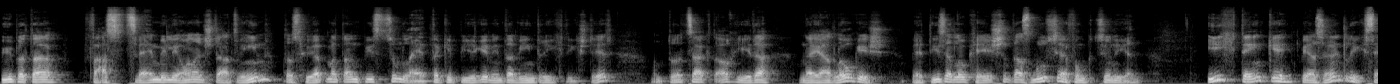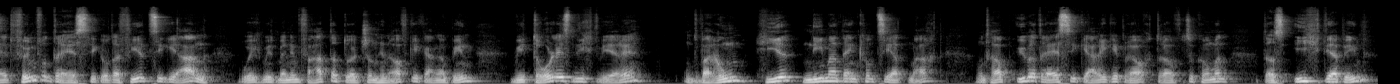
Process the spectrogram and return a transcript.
Über der fast zwei Millionen Stadt Wien. Das hört man dann bis zum Leitergebirge, wenn der Wind richtig steht. Und dort sagt auch jeder, naja, logisch, bei dieser Location, das muss ja funktionieren. Ich denke persönlich seit 35 oder 40 Jahren, wo ich mit meinem Vater dort schon hinaufgegangen bin, wie toll es nicht wäre und warum hier niemand ein Konzert macht und habe über 30 Jahre gebraucht, darauf zu kommen, dass ich der bin,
